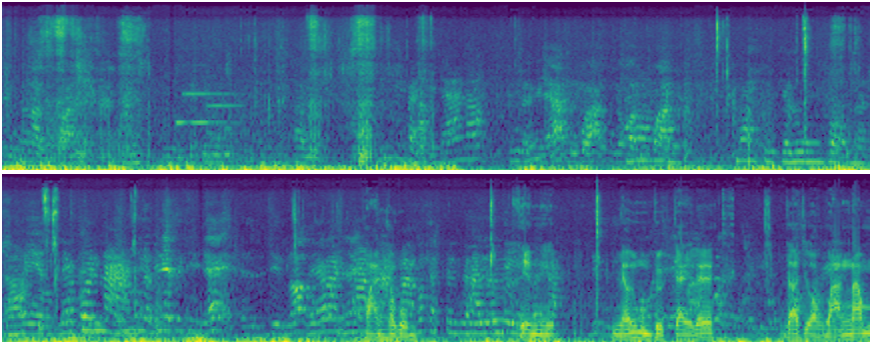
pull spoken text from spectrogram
ถึงข้างหลังควันเป็นจะรู้อันนี่แบบนี้เนาะนี่แหละกระยะดีกว่าจะอ่อนดีกว่ามองคือจะลุงผมน่ะเราเนาะเองแล้วคนหนาเดี๋ยวไม่ได้ไปกินได้ดึงรอบแล้วได้หวานครับผมก็กระตือรือร้น เนื้อผมถึกใจเลยจาจะออกบานน้ำ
